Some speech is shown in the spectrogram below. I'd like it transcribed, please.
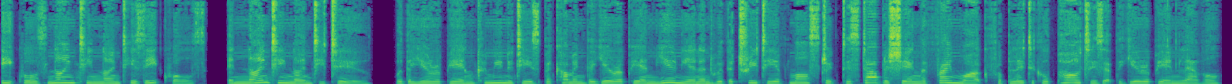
Equals 1990s equals, in 1992, with the European communities becoming the European Union and with the Treaty of Maastricht establishing the framework for political parties at the European level,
